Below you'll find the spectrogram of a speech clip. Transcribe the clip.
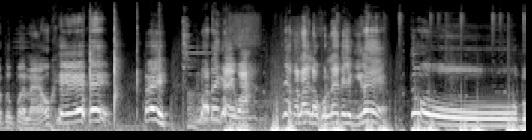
ประตูเปิดแล้ว โอเคเฮ้ยรอดได้ไงวะ เนี่ยมาไล่เราคนแรกก็อย่างนี้แหละโธ่โบ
